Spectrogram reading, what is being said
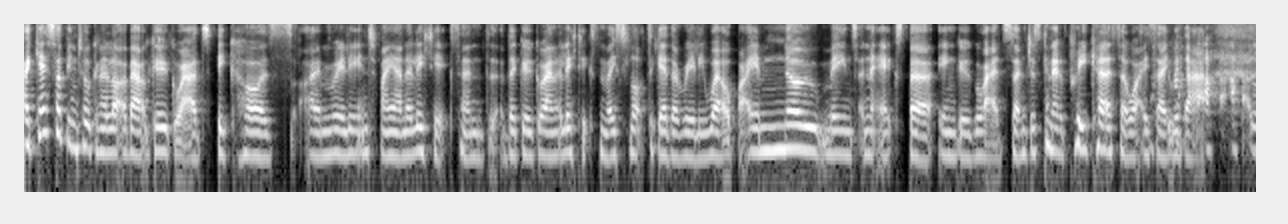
I guess I've been talking a lot about Google Ads because I'm really into my analytics and the Google Analytics, and they slot together really well. But I am no means an expert in Google Ads. So I'm just going to precursor what I say with that. I,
